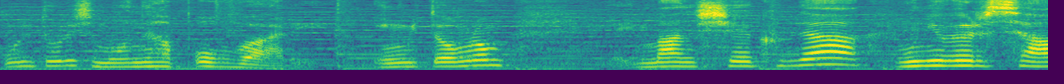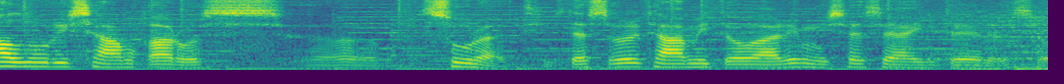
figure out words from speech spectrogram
კულტურის მონაპოვარი, იმიტომ რომ მან შექმნა უნივერსალური სამყაროს სურათი და სწორედ ამიტომ არის მიშა საინტერესო.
